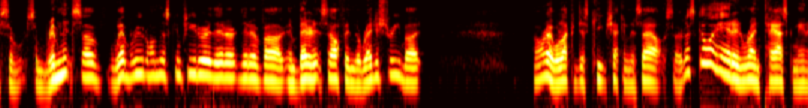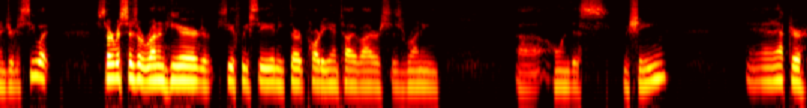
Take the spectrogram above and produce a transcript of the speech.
some some remnants of WebRoot on this computer that are that have uh, embedded itself in the registry, but I don't know. We'll have to just keep checking this out. So let's go ahead and run Task Manager to see what services are running here to see if we see any third-party antiviruses running Uh, on this machine. And after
